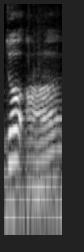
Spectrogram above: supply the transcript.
아프죠? 아.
